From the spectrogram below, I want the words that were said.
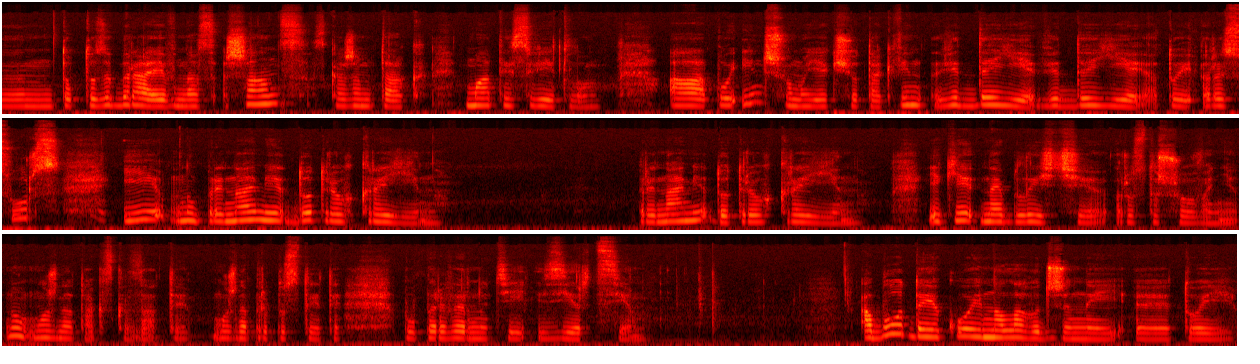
ем, тобто забирає в нас шанс, скажімо так, мати світло. А по-іншому, якщо так, він віддає, віддає той ресурс і, ну, принаймні, до трьох країн. Принаймні до трьох країн які найближче розташовані, ну, можна так сказати, можна припустити по перевернутій зірці. Або до якої налагоджений е, той,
